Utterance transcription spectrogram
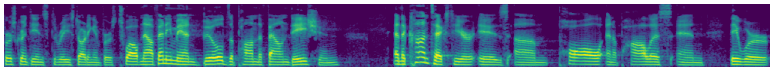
1 Corinthians 3, starting in verse 12. Now, if any man builds upon the foundation, and the context here is um, Paul and Apollos, and they were,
